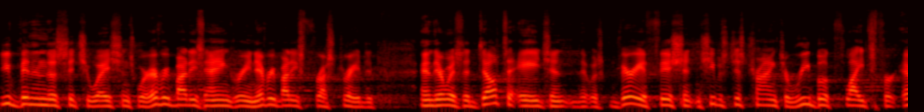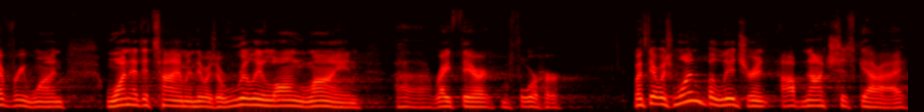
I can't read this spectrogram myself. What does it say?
you've been in those situations where everybody's angry and everybody's frustrated. And there was a Delta agent that was very efficient, and she was just trying to rebook flights for everyone, one at a time. And there was a really long line uh, right there before her. But there was one belligerent, obnoxious guy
